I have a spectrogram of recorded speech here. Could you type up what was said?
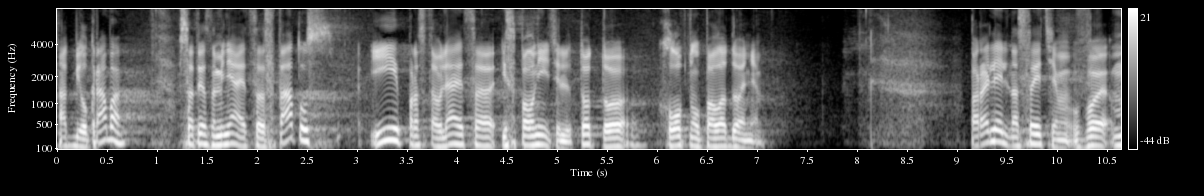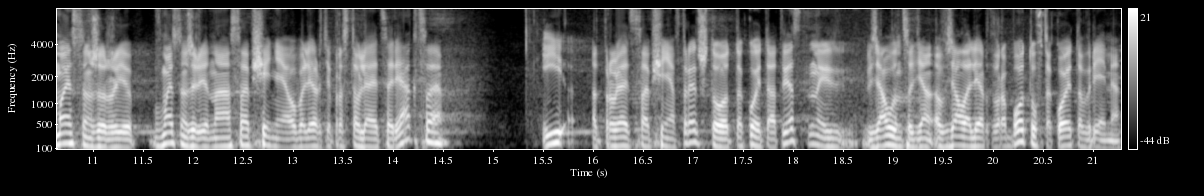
Отбил краба. Соответственно, меняется статус и проставляется исполнитель, тот, кто хлопнул по ладони. Параллельно с этим в мессенджере, в мессенджере на сообщение об алерте проставляется реакция – и отправляет сообщение в тред, что такой-то ответственный взял, инцидент, взял алерт в работу в такое-то время.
